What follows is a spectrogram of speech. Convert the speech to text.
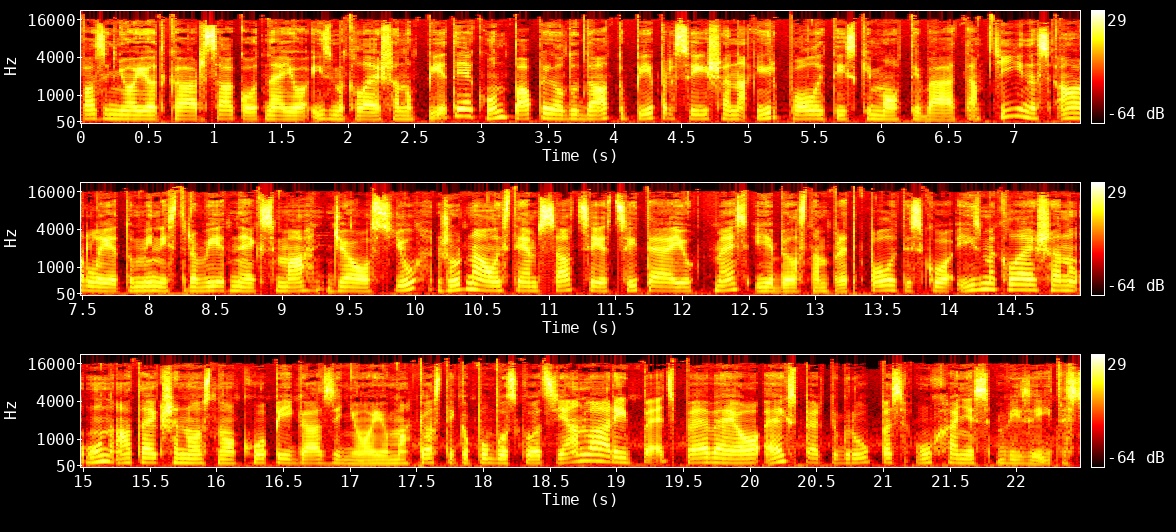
paziņojot, ka ar sākotnējo izmeklēšanu pietiek un papildu datu pieprasīšana ir politiski motivēta. Ķīnas ārlietu ministra vietnieks Ma Džaosju žurnālistiem sacīja, citēju, mēs iebilstam pret politisko izmeklēšanu un atteikšanos no kopīgā ziņojuma, kas tika publiskots janvārī pēc PVO ekspertu grupas Uhaņas vizītes.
